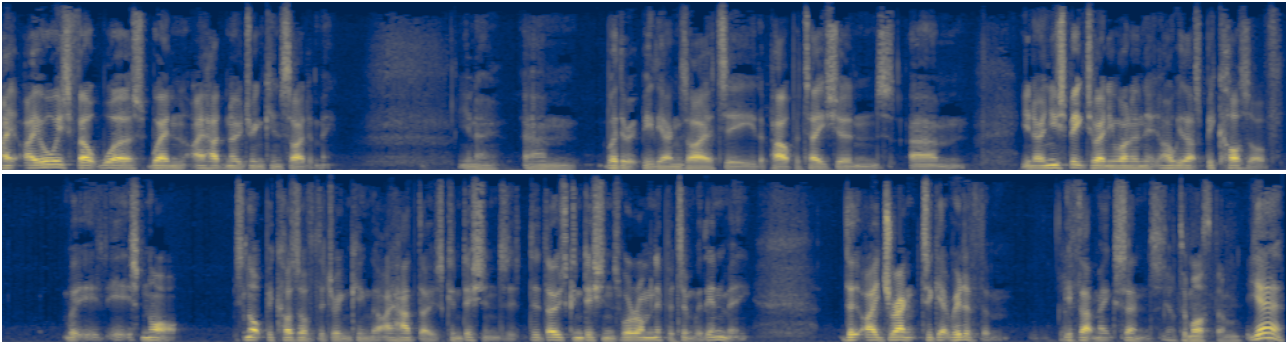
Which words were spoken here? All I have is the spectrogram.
I I always felt worse when I had no drink inside of me. You know, um, whether it be the anxiety, the palpitations, um, you know, and you speak to anyone and it, oh, that's because of, but it, it's not. It's not because of the drinking that I had those conditions. It, those conditions were omnipotent within me. That I drank to get rid of them, yeah. if that makes sense. Yeah, to mask them. Yeah,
